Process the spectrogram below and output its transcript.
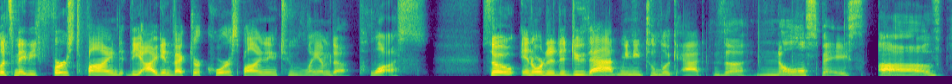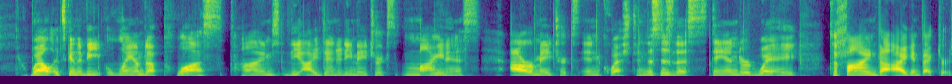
Let's maybe first find the eigenvector corresponding to lambda plus. So in order to do that, we need to look at the null space of, well, it's going to be lambda plus times the identity matrix minus our matrix in question. This is the standard way to find the eigenvectors.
